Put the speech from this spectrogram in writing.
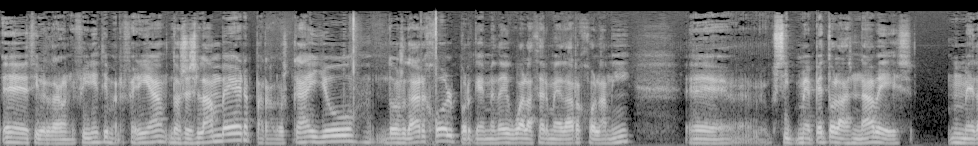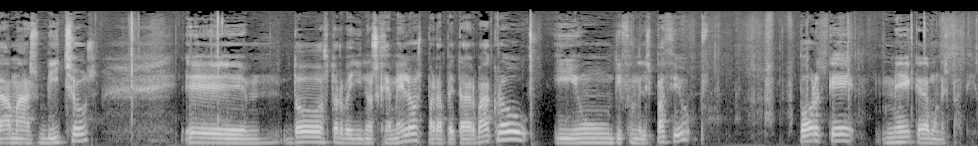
Eh, Infinity me refería. Dos Slumber para los Kaiju. Dos Darkhold, porque me da igual hacerme Darkhold a mí. Eh, si me peto las naves, me da más bichos. Eh, dos torbellinos gemelos para petar Backrow. Y un tifón del espacio. Porque me quedaba un espacio.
